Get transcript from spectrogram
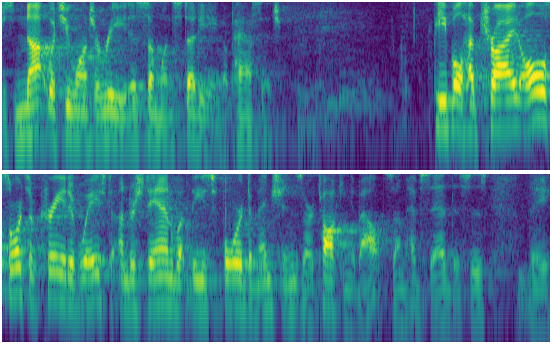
which is not what you want to read as someone studying a passage. People have tried all sorts of creative ways to understand what these four dimensions are talking about. Some have said this is the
